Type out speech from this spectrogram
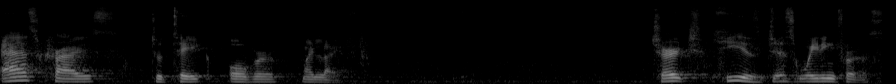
ask Christ to take over my life. Church, He is just waiting for us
